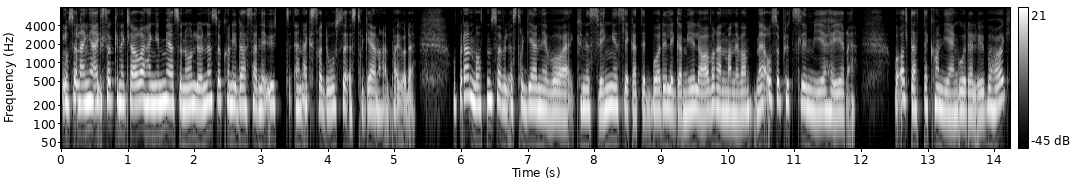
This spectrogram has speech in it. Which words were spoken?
og så lenge eggstokkene klarer å henge med så noenlunde, så kan de da sende ut en ekstra dose østrogener en periode. Og på den måten så vil østrogennivået kunne svinge slik at det både ligger mye lavere enn man er vant med, og så plutselig mye høyere. Og alt dette kan gi en god del ubehag.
